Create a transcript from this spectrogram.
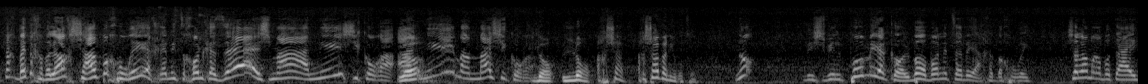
בטח, בטח, אבל לא עכשיו, בחורי, אחרי ניצחון כזה? שמע, אני שיכורה. לא. אני ממש שיכורה. לא, לא, עכשיו, עכשיו אני רוצה. נו, בשביל פומי הכל. בוא, בוא נצא ביחד, בחורי. שלום רבותיי.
